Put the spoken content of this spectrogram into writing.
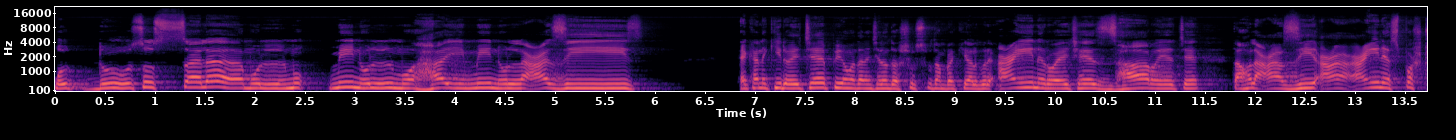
কুদ্দুসুসালামুল মুমিনুল মুহাইমিনুল আজিজ। এখানে কি রয়েছে? প্রিয় মাদানী চ্যানেল, দর্শক শ্রোতা, আমরা খেয়াল করি আইন রয়েছে, ঝা রয়েছে। তাহলে আজি আইন স্পষ্ট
